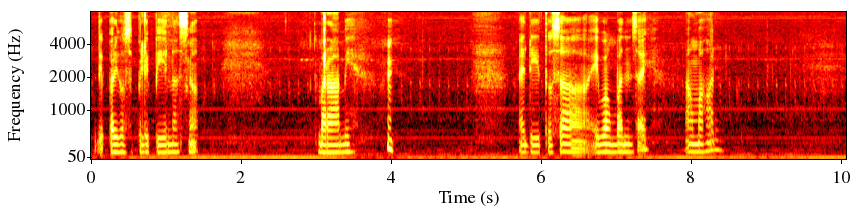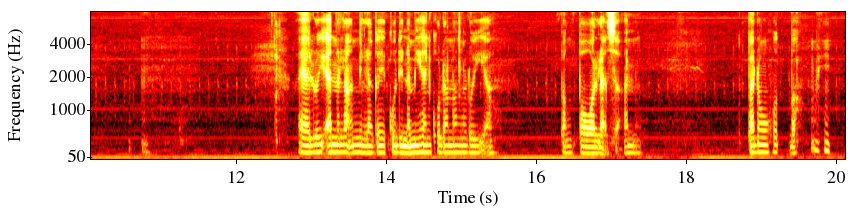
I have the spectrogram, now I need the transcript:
hindi pareho sa Pilipinas nga marami ay dito sa ibang bansa eh ang mahal Kaya luya na lang ang nilagay ko. Dinamihan ko lang ng luya. Pangpawala sa ano. Panuhot ba?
